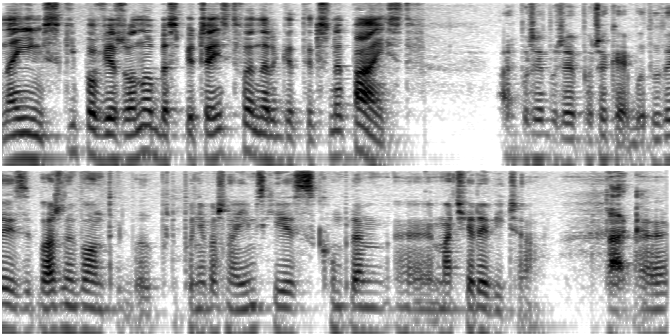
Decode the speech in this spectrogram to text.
Naimski powierzono bezpieczeństwo energetyczne państwa? Ale poczekaj, poczekaj, poczekaj, bo tutaj jest ważny wątek, bo, ponieważ Naimski jest kumplem e, Macierewicza, Tak. e,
